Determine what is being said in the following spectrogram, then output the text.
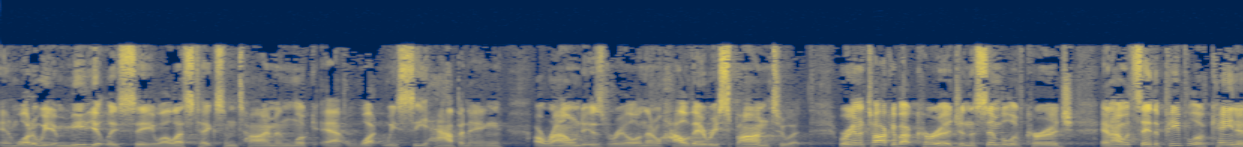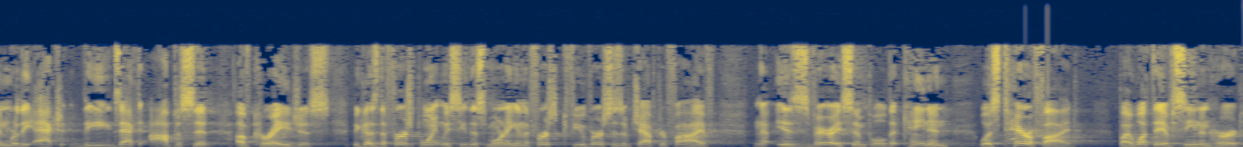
And what do we immediately see? Well, let's take some time and look at what we see happening around Israel and then how they respond to it. We're going to talk about courage and the symbol of courage. And I would say the people of Canaan were the, act, the exact opposite of courageous. Because the first point we see this morning in the first few verses of chapter 5 uh, is very simple that Canaan was terrified by what they have seen and heard.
